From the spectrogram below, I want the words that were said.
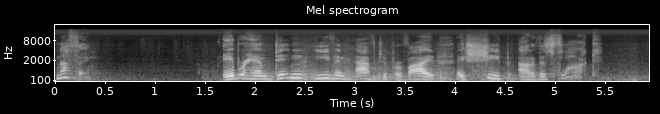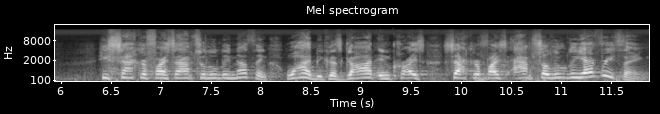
Nothing. Abraham didn't even have to provide a sheep out of his flock. He sacrificed absolutely nothing. Why? Because God in Christ sacrificed absolutely everything.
